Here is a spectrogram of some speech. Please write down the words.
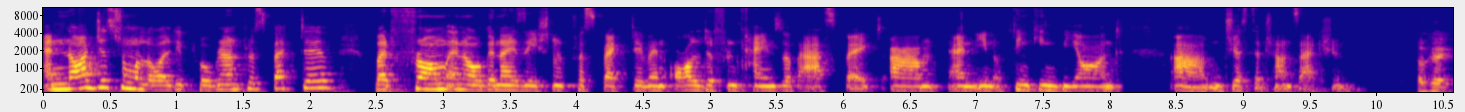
and not just from a loyalty program perspective but from an organizational perspective and all different kinds of aspect um, and you know thinking beyond um, just the transaction. Okay.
